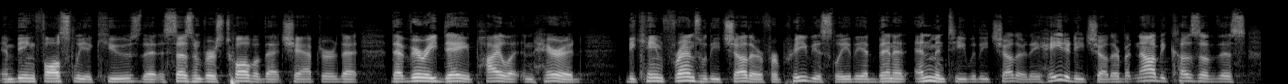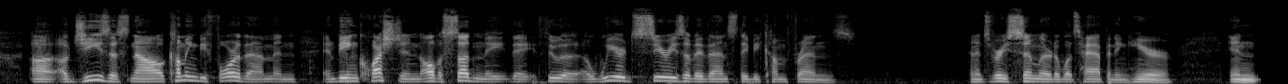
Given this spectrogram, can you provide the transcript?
and being falsely accused, that it says in verse 12 of that chapter that that very day Pilate and Herod became friends with each other, for previously they had been at enmity with each other. They hated each other, but now because of this uh, of Jesus now coming before them and, and being questioned, all of a sudden, they, they, through a, a weird series of events, they become friends. And it's very similar to what's happening here in,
